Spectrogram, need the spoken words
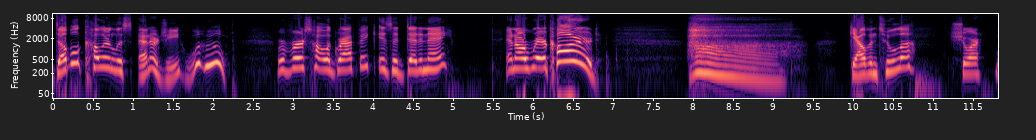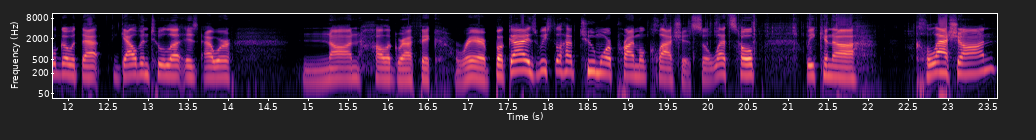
Double colorless energy. Woohoo. Reverse holographic is a Dedenne. And our rare card. Ah, Galvantula. Sure, we'll go with that. Galvantula is our non holographic rare. But guys, we still have two more primal clashes. So let's hope we can uh, clash on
